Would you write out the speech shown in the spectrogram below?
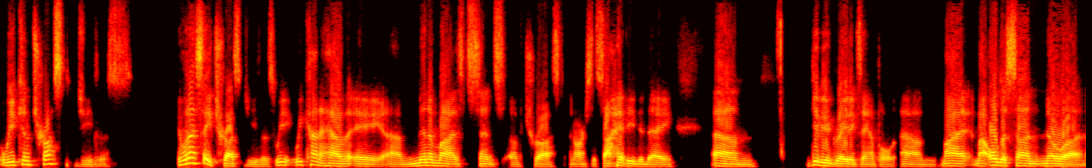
we can trust Jesus. And when I say trust Jesus, we, we kind of have a, a, minimized sense of trust in our society today. Um, give you a great example. Um, my my oldest son Noah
